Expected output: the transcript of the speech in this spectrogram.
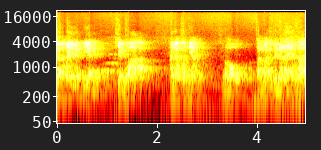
จะให้นักเรียนเขียนว่าอนาคตเนี้ยเราฝันว่าจะเป็นอะไรนะครับ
